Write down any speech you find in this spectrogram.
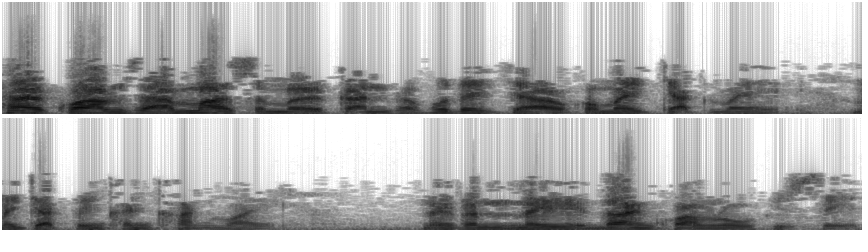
ถ้าความสามารถเสมอกัน พระพุทธเจ้าก็ไม่จัดไว้ ไม่จัดเป็นขั้นๆไว้ ในในด้านความรู้พิเศษ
